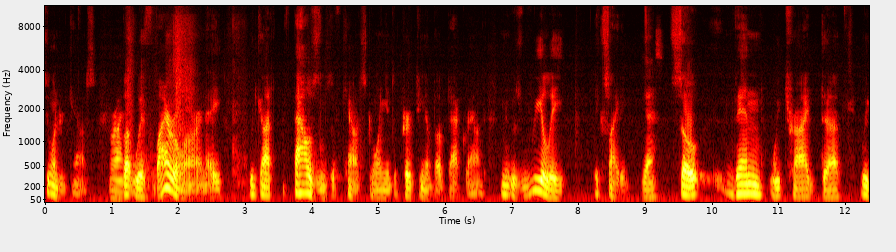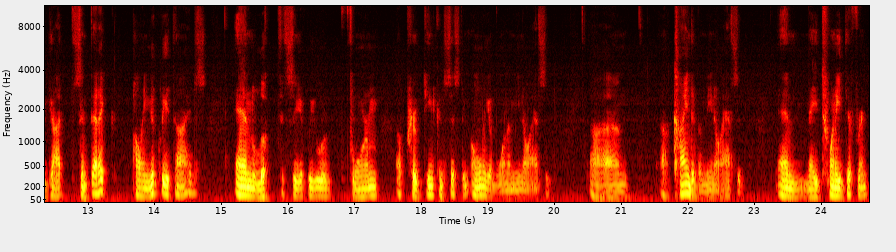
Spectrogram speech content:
200 counts. Right. But with viral RNA, we got thousands of counts going into protein above background, and it was really exciting. Yes. So then we tried. Uh, we got synthetic polynucleotides and looked to see if we would form a protein consisting only of one amino acid, um, a kind of amino acid, and made 20 different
